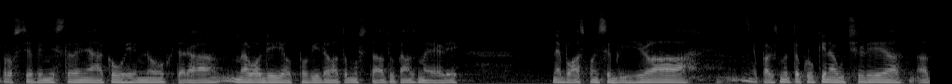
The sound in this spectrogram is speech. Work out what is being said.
prostě vymysleli nějakou hymnu, která melodii odpovídala tomu státu, kam jsme jeli nebo aspoň se blížila. Pak jsme to kluky naučili a, a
